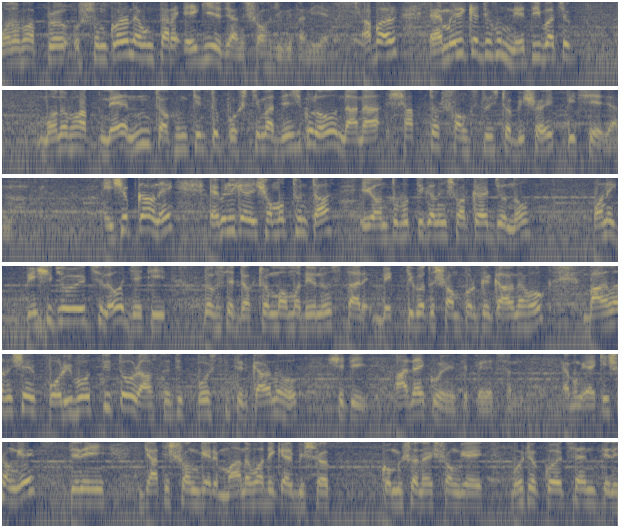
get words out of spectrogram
মনোভাব পোষণ করেন এবং তারা এগিয়ে যান সহযোগিতা নিয়ে। আবার আমেরিকা যখন নেতিবাচক মনোভাব নেন, তখন কিন্তু পশ্চিমা দেশগুলো নানা স্বার্থ সংশ্লিষ্ট বিষয়ে পিছিয়ে যান। এইসব কারণে আমেরিকার এই সমর্থনটা এই অন্তর্বর্তীকালীন সরকারের জন্য অনেক বেশি জরুরি ছিল, যেটি প্রফেসর ডক্টর মোহাম্মদ ইউনুস তার ব্যক্তিগত সম্পর্কের কারণে হোক, বাংলাদেশের পরিবর্তিত রাজনৈতিক পরিস্থিতির কারণে হোক, সেটি আদায় করে নিতে পেরেছেন। এবং একই সঙ্গে তিনি জাতিসংঘের মানবাধিকার বিষয়ক কমিশনের সঙ্গে বৈঠক করেছেন, তিনি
